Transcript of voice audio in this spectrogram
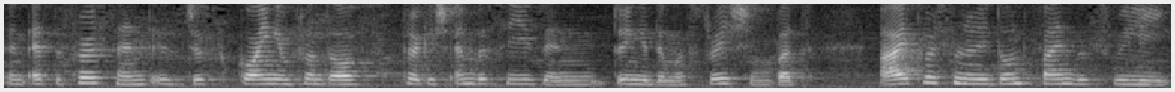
and at the first hand is just going in front of Turkish embassies and doing a demonstration. But I personally don't find this really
